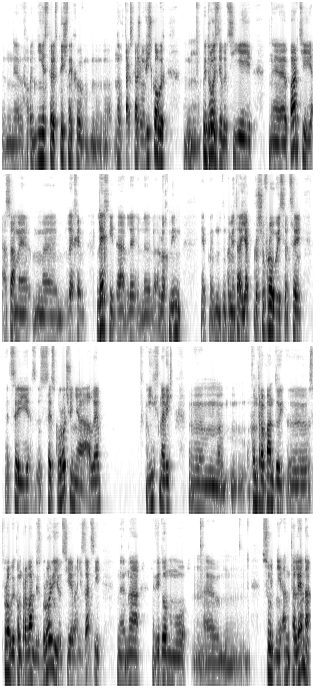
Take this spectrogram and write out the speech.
М, Однієї з терористичних, ну так скажемо, військових підрозділів цієї е, партії, а саме е, Лехем Лехі, да, Лохмін, як не пам'ятаю, як прошифровується цей, цей це скорочення, але їх навіть ем, контрабандою, е, спроби контрабанди зброєю цієї організації на відомому е, судні Анталена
